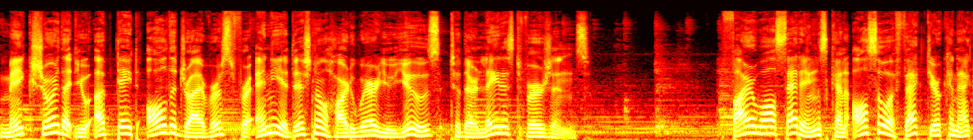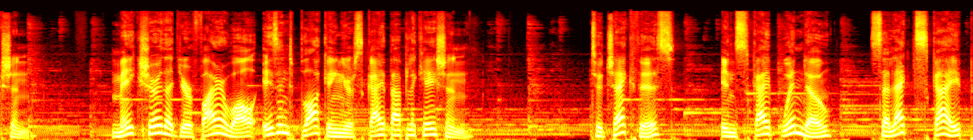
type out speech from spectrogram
Make sure that you update all the drivers for any additional hardware you use to their latest versions. Firewall settings can also affect your connection. Make sure that your firewall isn't blocking your Skype application. To check this, in Skype window, Select Skype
